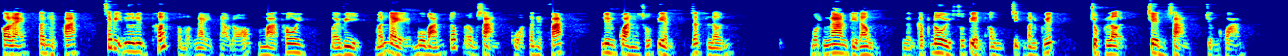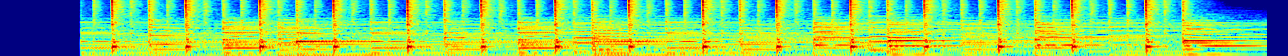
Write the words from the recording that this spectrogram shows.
Có lẽ Tân Hiệp Phát sẽ bị đưa lên thớt vào một ngày nào đó mà thôi, bởi vì vấn đề mua bán đất bất động sản của Tân Hiệp Phát liên quan đến số tiền rất lớn. Một ngàn tỷ đồng gần gấp đôi số tiền ông Trịnh Văn Quyết trục lợi trên sàn chứng khoán.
